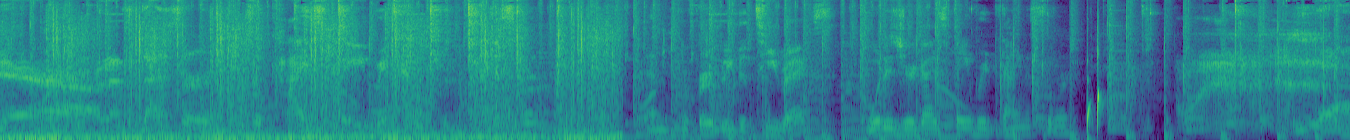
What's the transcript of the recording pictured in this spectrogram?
Yeah, that's dinosaur. So Kai's favorite dinosaur, and preferably the T-Rex. What is your guys' favorite dinosaur? Yeah.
